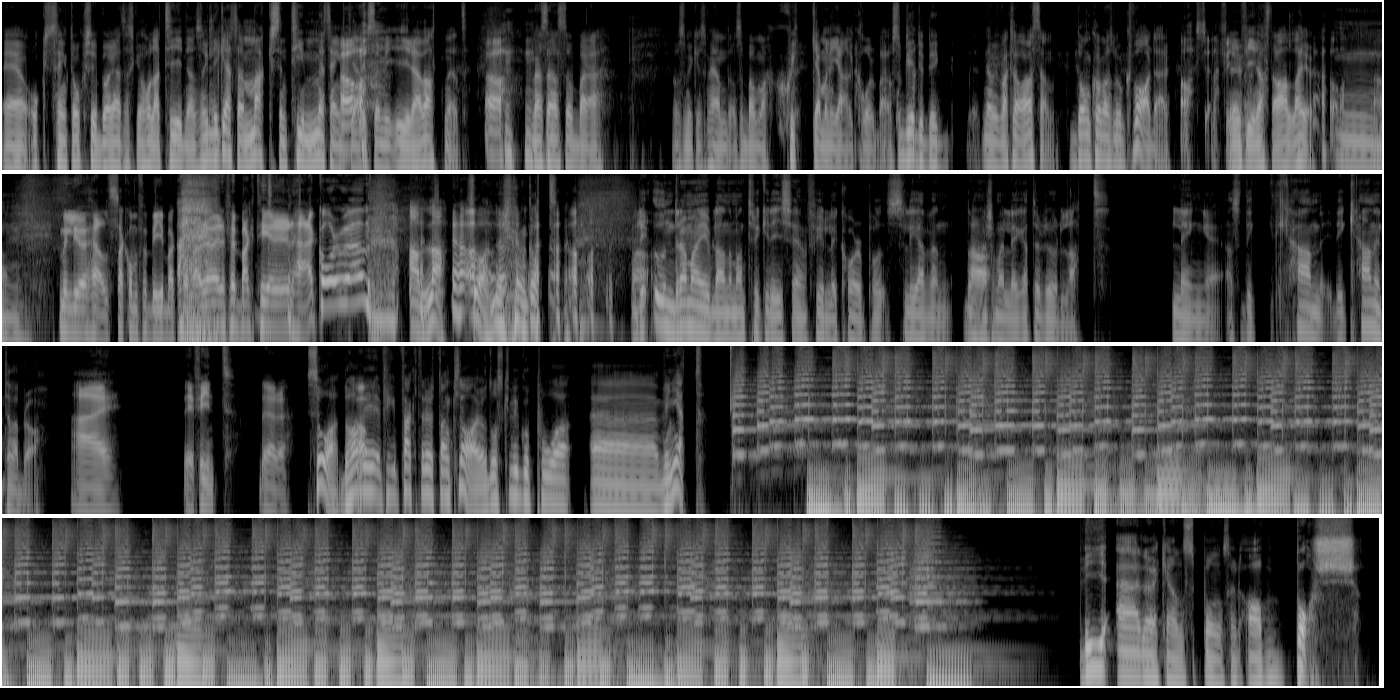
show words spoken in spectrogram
Eh, och tänkte också i början att jag skulle hålla tiden, så ligger jag så här, max en timme tänkte Ja. jag liksom, i, det här vattnet. Ja. Men sen så bara, det var så mycket som hände och så bara man skickar man i all korv bara. Och så blev det, när vi var klara sen, de korvarna som låg kvar där, Ja, så jävla det är det fint. finaste av alla ju. Mm. Miljö och hälsa kommer förbi och bara kollar, vad är det för bakterier i den här korven? Alla! Så, nu är det gott. Det undrar man ju ibland när man trycker i sig en fyllekorv på sleven, de här Ja. som har legat och rullat länge. Alltså det kan, det kan inte vara bra. Nej, det är fint. Det är det. Så, då har Ja. vi faktarutan klar och då ska vi gå på eh, vignett. Vi är den här veckan sponsrade av Bosch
